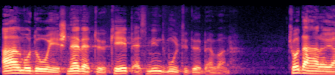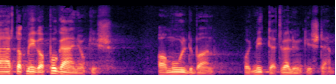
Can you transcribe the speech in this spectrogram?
álmodó és nevető kép, ez mind múlt időben van. Csodára jártak még a pogányok is a múltban, hogy mit tett velünk Isten.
